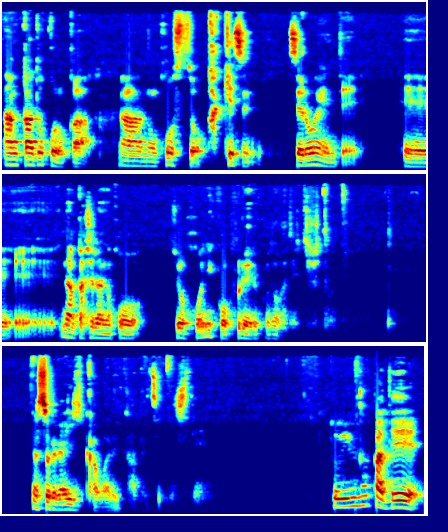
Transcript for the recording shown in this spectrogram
安価どころか、あの、コストをかけずに0円で、えー、何かしらのこう、情報にこう触れることができると。それがいいか悪いか別にして。という中で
